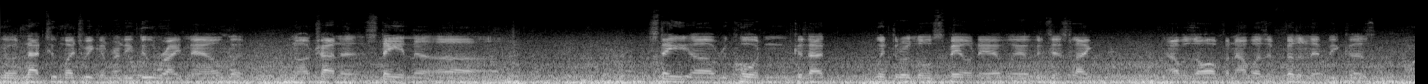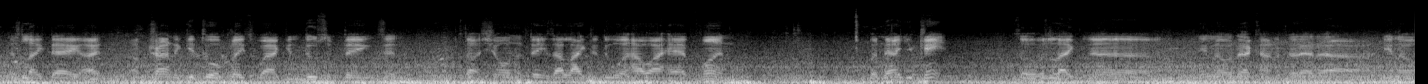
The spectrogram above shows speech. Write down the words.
know, not too much we can really do right now, but, you know, I'm trying to stay in the, uh, stay uh, recording because I went through a little spell there where it was just like I was off and I wasn't feeling it because it's like, dang, I, I'm trying to get to a place where I can do some things and start showing the things I like to do and how I have fun. But now you can't. So it was like, uh, you know, that kind of that, uh, you know,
